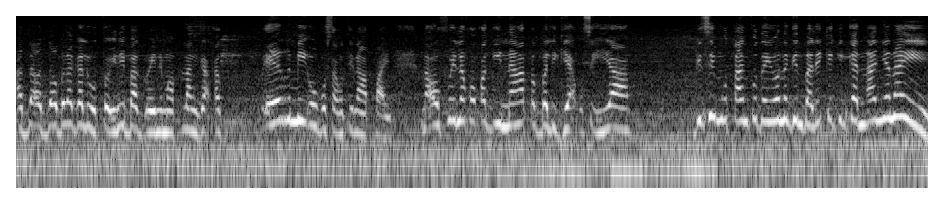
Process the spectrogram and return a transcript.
Adlaw-adlaw bala galuto, ini bago ini mga plangga. Ermi ubos ang tinapay. Na-offer lang ko kagina, pagbaligya ko sa iya. Ginsimutan ko dayon, naging balik, kaging kanan niya na eh.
